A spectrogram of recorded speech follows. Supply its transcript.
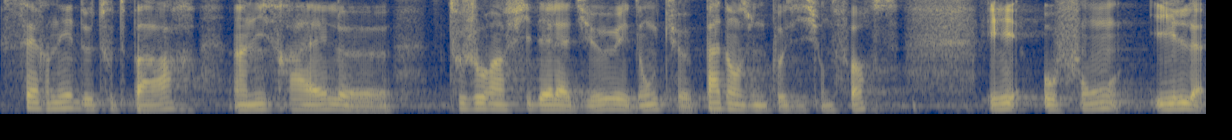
cerné de toutes parts, un Israël toujours infidèle à Dieu et donc pas dans une position de force. Et au fond, il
